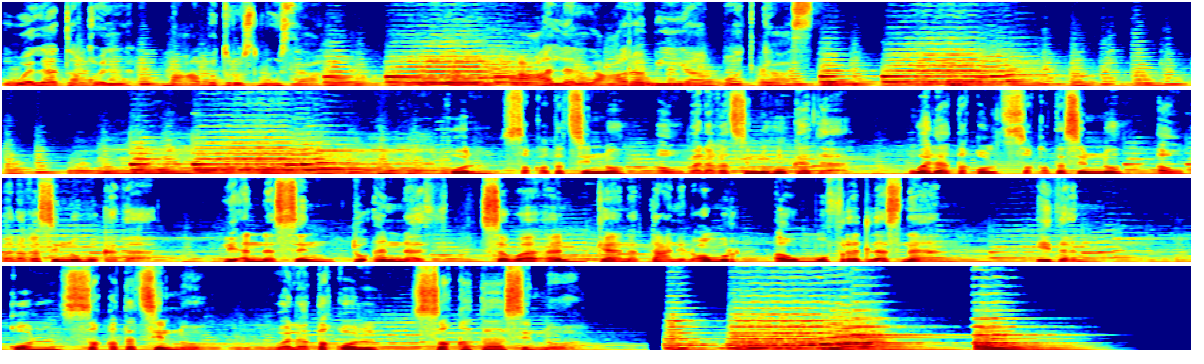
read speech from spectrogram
ولا تقل مع بطرس موسى على العربية بودكاست. قل سقطت سنه أو بلغت سنه كذا ولا تقل سقط سنه أو بلغ سنه كذا لأن السن تؤنث سواء كانت تعني العمر أو مفرد الأسنان. إذا قل سقطت سنه ولا تقل سقط سنه.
